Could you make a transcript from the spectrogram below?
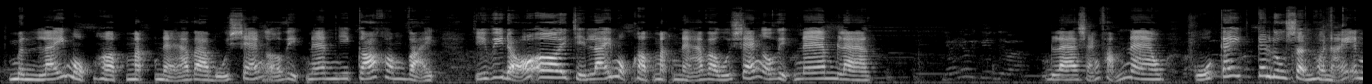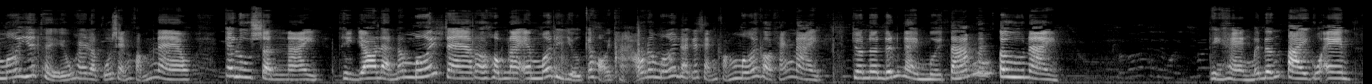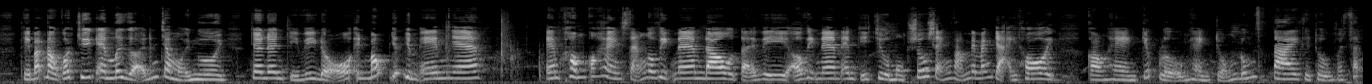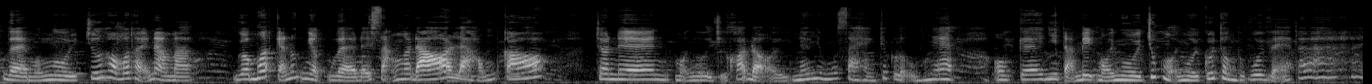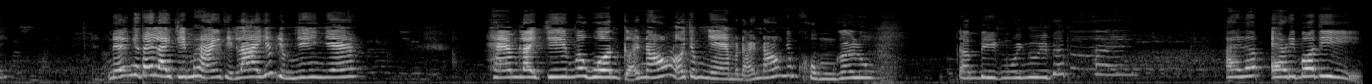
Mình lấy một hộp mặt nạ vào buổi sáng ở Việt Nam Nhi có không vậy? Chị Vi Đỗ ơi, chị lấy một hộp mặt nạ vào buổi sáng ở Việt Nam là là sản phẩm nào của cái cái lotion hồi nãy em mới giới thiệu hay là của sản phẩm nào? Cái lotion này thì do là nó mới ra thôi. Hôm nay em mới đi dự cái hội thảo, nó mới ra cái sản phẩm mới vào tháng này. Cho nên đến ngày 18 tháng 4 này thì hàng mới đến tay của em. Thì bắt đầu có chuyến em mới gửi đến cho mọi người. Cho nên chị Vi đổ inbox giúp giùm em nha em không có hàng sẵn ở Việt Nam đâu, tại vì ở Việt Nam em chỉ trừ một số sản phẩm em bán chạy thôi. Còn hàng chất lượng, hàng chuẩn đúng tay thì thường phải sách về mọi người, chứ không có thể nào mà gom hết cả nước Nhật về để sẵn ở đó là không có. Cho nên mọi người chịu khó đợi nếu như muốn xài hàng chất lượng nha. Ok, nhi tạm biệt mọi người, chúc mọi người cuối tuần thật vui vẻ. Bye bye. Nếu như thấy livestream hay thì like giúp dùm nhi nha ham livestream có quên cởi nón ở trong nhà mà đợi nón giống khùng ghê luôn. Tạm biệt mọi người, bye bye. I love everybody.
